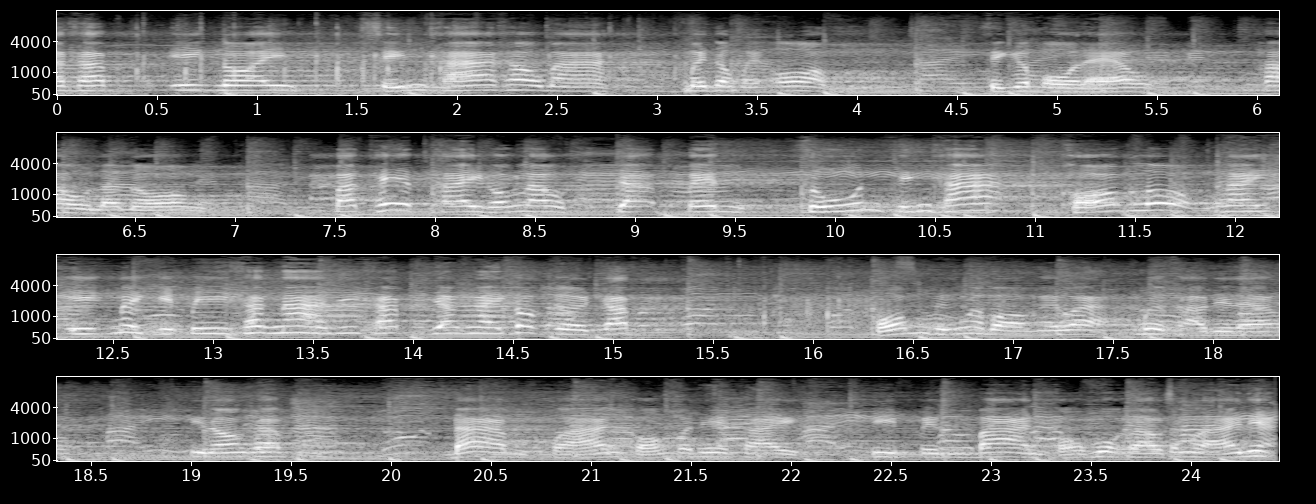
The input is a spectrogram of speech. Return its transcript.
นะครับ อีกหน่อยสินค้าเข้ามาไม่ต้องไปอ้อมสิงคโปร์แล้ว เข้าละนอง ประเทศไทยของเราจะเป็นศูนย์สินค้า ของโลกในอีกไม่กี่ปีข้างหน้านี้ครับ ยังไงก็เกิดครับ ผมถึงมาบอกไงว่า เมื่อข่าวที่แล้วพี่น้องครับ ด้ามขวานของประเทศไทยที่เป็นบ้านของพวกเราทั้งหลายเนี่ย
